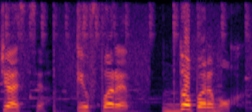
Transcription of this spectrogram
Щастя і вперед! До перемог!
